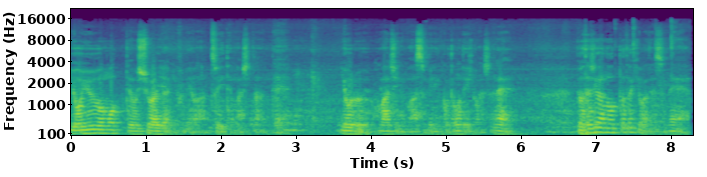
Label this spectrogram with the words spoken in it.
う余裕を持ってウシュアイアに船は着いてましたんで夜街にも遊びに行くこともできましたね。で私が乗った時はですね、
